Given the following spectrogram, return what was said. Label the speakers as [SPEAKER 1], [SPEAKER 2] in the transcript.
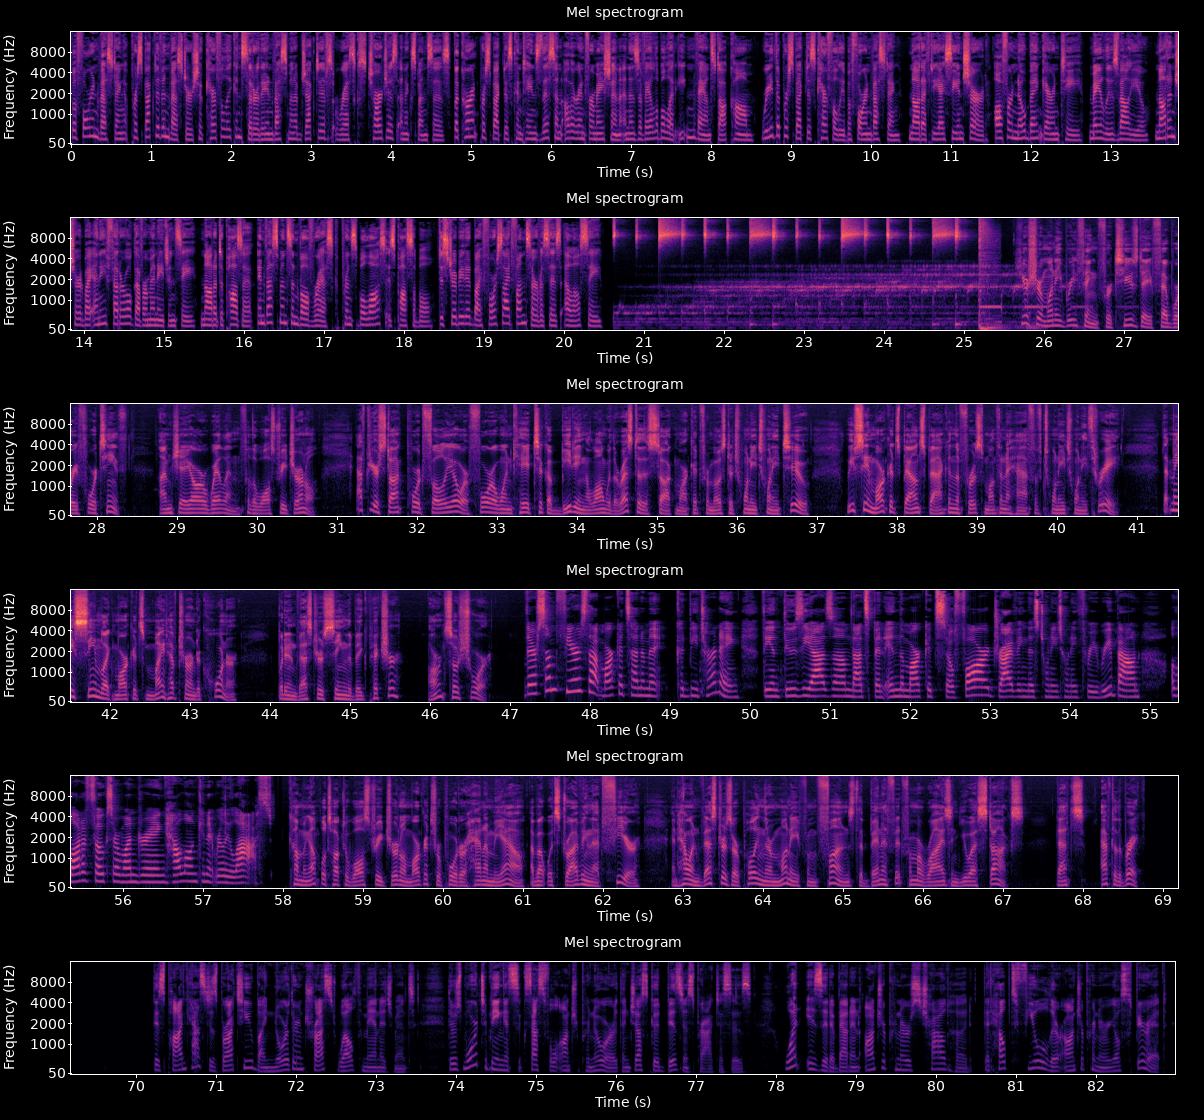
[SPEAKER 1] Before investing, prospective investors should carefully consider the investment objectives, risks, charges, and expenses. The current prospectus contains this and other information and is available at eatonvance.com. Read the prospectus carefully before investing. Not FDIC insured. Offer no bank guarantee. May lose value. Not insured by any federal government agency. Not a deposit. Investments involve risk. Principal loss is possible. Distributed by Foreside Fund Services, LLC.
[SPEAKER 2] Here's your money briefing for Tuesday, February 14th. I'm J.R. Whalen for the Wall Street Journal. After your stock portfolio or 401k took a beating along with the rest of the stock market for most of 2022, we've seen markets bounce back in the first month and a half of 2023. That may seem like markets might have turned a corner, but investors seeing the big picture aren't so sure.
[SPEAKER 3] There are some fears that market sentiment could be turning. The enthusiasm that's been in the markets so far driving this 2023 rebound. A lot of folks are wondering how long can it really last?
[SPEAKER 2] Coming up, we'll talk to Wall Street Journal markets reporter Hannah Miao about what's driving that fear and how investors are pulling their money from funds that benefit from a rise in U.S. stocks. That's after the break.
[SPEAKER 4] This podcast is brought to you by Northern Trust Wealth Management. There's more to being a successful entrepreneur than just good business practices. What is it about an entrepreneur's childhood that helped fuel their entrepreneurial spirit?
